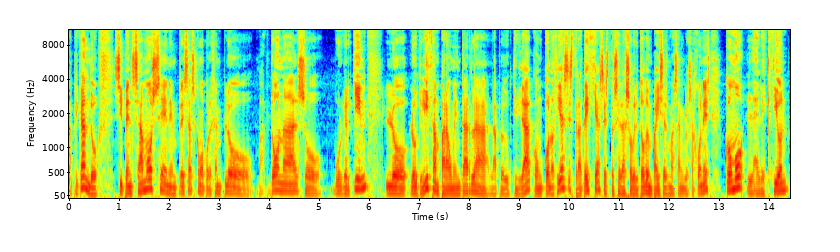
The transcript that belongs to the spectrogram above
aplicando. Si pensamos en empresas como por ejemplo McDonald's o Burger King lo, utilizan para aumentar la, la, productividad con conocidas estrategias, esto se da sobre todo en países más anglosajones, como la elección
